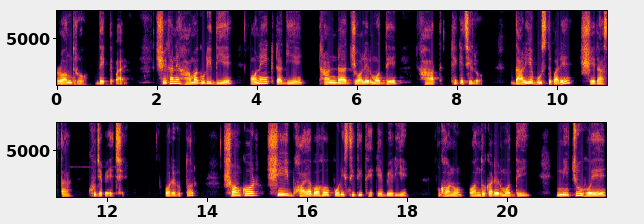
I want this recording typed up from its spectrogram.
রন্ধ্র দেখতে পায়। সেখানে হামাগুড়ি দিয়ে অনেকটা গিয়ে ঠান্ডা জলের মধ্যে হাত ঠেকেছিল। দাঁড়িয়ে বুঝতে পারে সে রাস্তা খুঁজে পেয়েছে। পরের উত্তর, শঙ্কর সেই ভয়াবহ পরিস্থিতি থেকে বেরিয়ে ঘন অন্ধকারের মধ্যেই নিচু হয়ে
